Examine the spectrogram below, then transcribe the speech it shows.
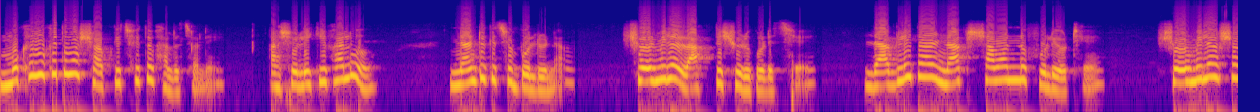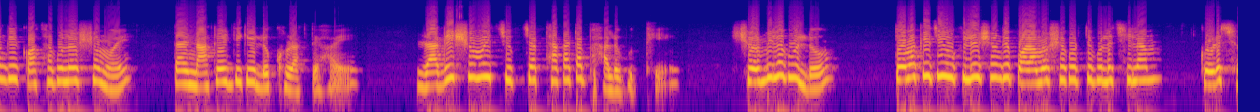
মুখে মুখে তোমার সবকিছুই তো ভালো চলে। আসলে কি ভালো? নান্টু কিছু বলল না। শর্মিলা রাখতে শুরু করেছে। রাগলে তার নাক সামান্য ফুলে ওঠে। শর্মিলার সঙ্গে কথা বলার সময় তার নাকের দিকে লক্ষ্য রাখতে হয়। রাগের সময় চুপচাপ থাকাটা ভালো বুদ্ধি। শর্মিলা বলল, তোমাকে যে উকিলের সঙ্গে পরামর্শ করতে বলেছিলাম, করেছ?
